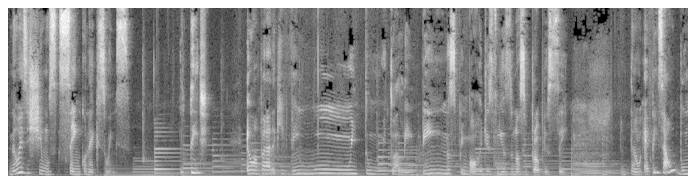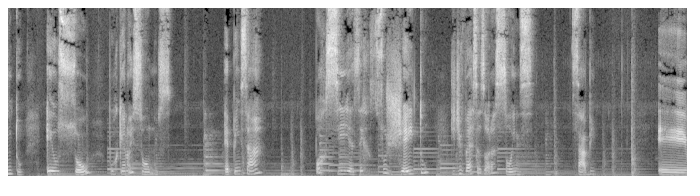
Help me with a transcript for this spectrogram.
não existimos sem conexões. Entende? é uma parada que vem muito, muito além, bem nos primórdios do nosso próprio ser. Então, é pensar o Ubuntu. Eu sou porque nós somos. É pensar por si, é ser sujeito de diversas orações, sabe? É,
